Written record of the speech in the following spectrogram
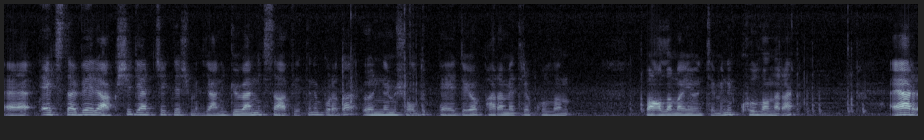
e, ekstra veri akışı gerçekleşmedi. Yani güvenlik zafiyetini burada önlemiş olduk. PDO parametre kullan bağlama yöntemini kullanarak. Eğer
